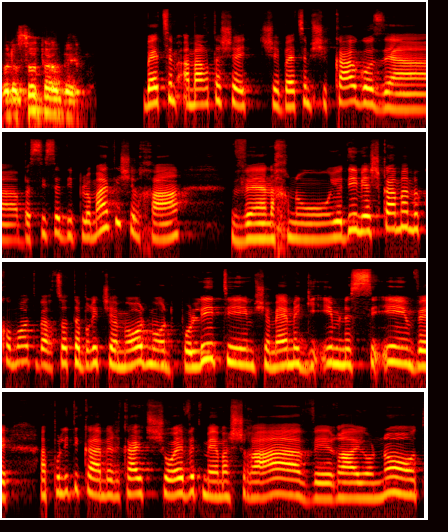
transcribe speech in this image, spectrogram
אבל עושות הרבה. בעצם אמרת ש, שבעצם שיקגו זה הבסיס הדיפלומטי שלך, ואנחנו יודעים, יש כמה מקומות בארצות הברית שהם מאוד מאוד פוליטיים, שמהם מגיעים נשיאים, והפוליטיקה האמריקאית שואבת מהם השראה ורעיונות,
